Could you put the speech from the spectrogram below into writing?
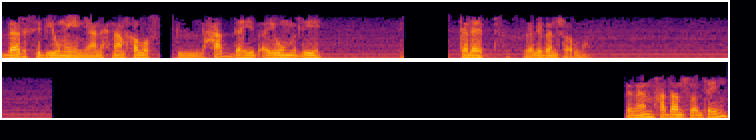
درس بيومين. يعني إحنا هنخلص الحد هيبقى يوم الإيه؟ الثلاث غالبا إن شاء الله. تمام؟ حد عنده سؤال تاني؟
